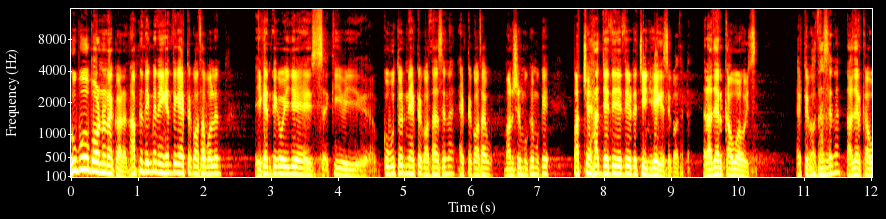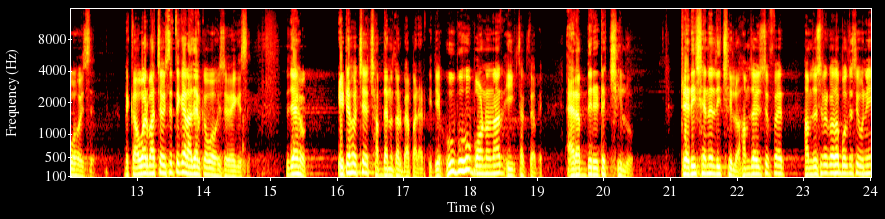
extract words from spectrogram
হুবহু বর্ণনা করেন আপনি দেখবেন এখান থেকে একটা কথা বলেন, এখান থেকে ওই যে কি ওই, কবুতর নিয়ে একটা কথা আছে না, একটা কথা মানুষের মুখে মুখে, পাঁচ, ছয় হাত যেতে যেতে ওটা চেঞ্জ হয়ে গেছে কথাটা। রাজার কাওয়া হয়েছে একটা কথা আছে না, রাজার কাওয়া হয়েছে মানে কাওয়ার বাচ্চা হয়েছে থেকে রাজার কাওয়া হয়েছে হয়ে গেছে। তো যাই হোক, এটা হচ্ছে সাবধানতার ব্যাপার আর কি, যে হুবহু বর্ণনার ই থাকতে হবে। অ্যারাবদের এটা ছিল ট্র্যাডিশনালি ছিল। হামজা ইউসুফের হামজা ইউসুফের কথা বলতেছি উনি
